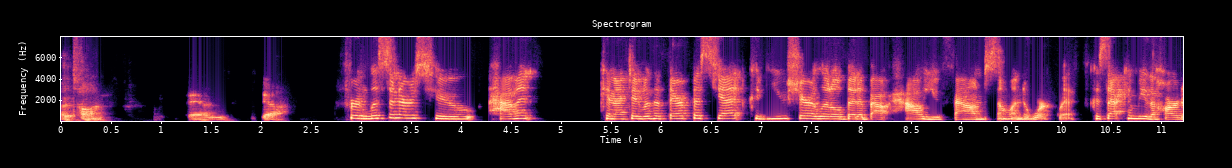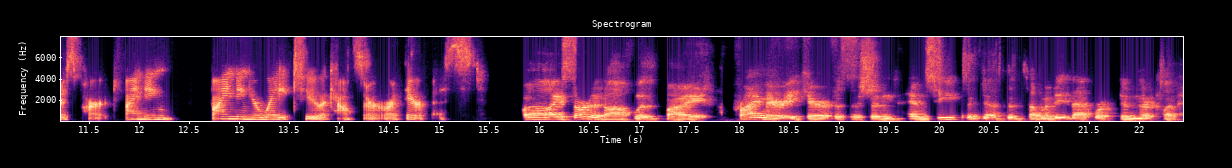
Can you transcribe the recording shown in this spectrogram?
a ton, and yeah, For listeners who haven't connected with a therapist yet, could you share a little bit about how you found someone to work with? Because that can be the hardest part, finding finding your way to a counselor or a therapist. Well, I started off with my primary care physician, and she suggested somebody that worked in their clinic.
